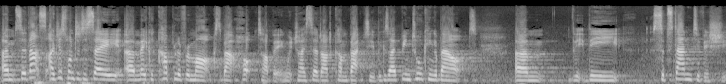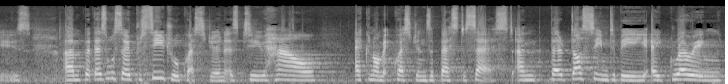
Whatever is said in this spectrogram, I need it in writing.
Um, so that's, I just wanted to say, uh, make a couple of remarks about hot tubbing, which I said I'd come back to, because I've been talking about um, the, the substantive issues, um, but there's also a procedural question as to how economic questions are best assessed. And there does seem to be a growing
